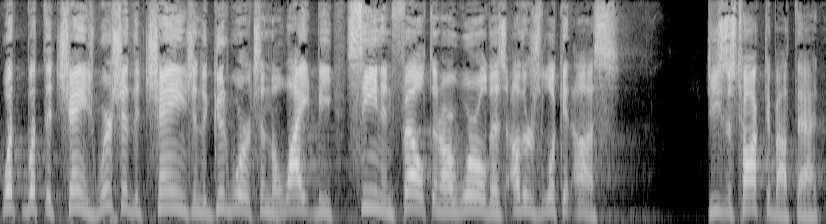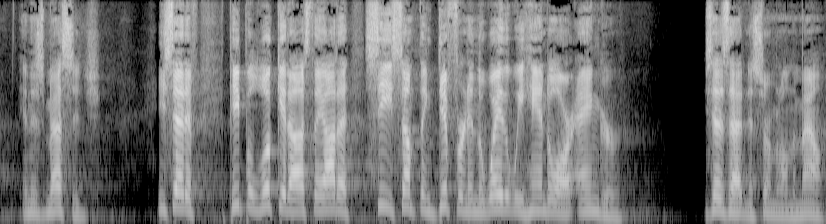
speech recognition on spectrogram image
what, what the change, where should the change and the good works and the light be seen and felt in our world as others look at us. Jesus talked about that in his message. He said if people look at us, they ought to see something different in the way that we handle our anger. He says that in his Sermon on the Mount.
